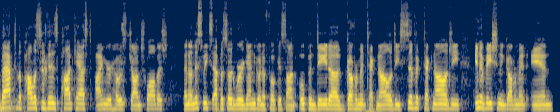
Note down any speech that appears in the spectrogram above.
back to the Policy Viz podcast. I'm your host, Jon Schwabish. And on this week's episode, we're again going to focus on open data, government technology, civic technology, innovation in government. And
